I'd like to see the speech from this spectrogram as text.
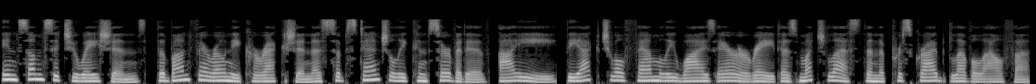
In some situations, the Bonferroni correction is substantially conservative, i.e., the actual family-wise error rate is much less than the prescribed level alpha.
